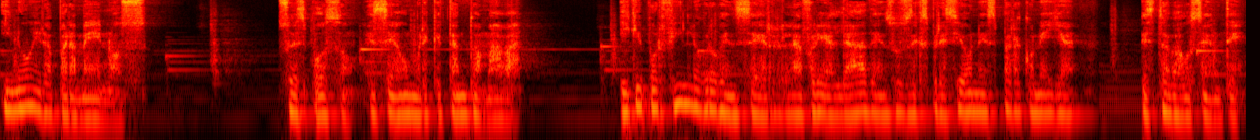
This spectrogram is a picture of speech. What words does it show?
y no era para menos. Su esposo, ese hombre que tanto amaba, y que por fin logró vencer la frialdad en sus expresiones para con ella, estaba ausente.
